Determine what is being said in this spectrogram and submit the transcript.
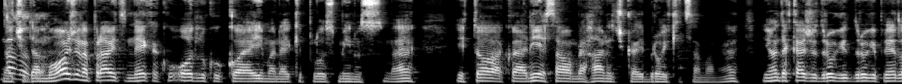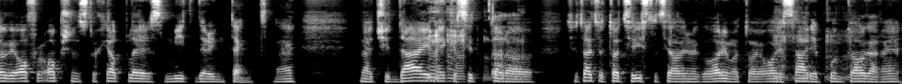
Znači da, može napraviti nekakvu odluku koja ima neki plus minus, ne? I to koja nije samo mehanička i brojkicama, ne? I onda kaže drugi, drugi prijedlog je offer options to help players meet their intent, ne? Znači daj mhm, neke mm situacije, to isto cijelo vrijeme govorimo, to je je mhm, pun mhm. toga, ne?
